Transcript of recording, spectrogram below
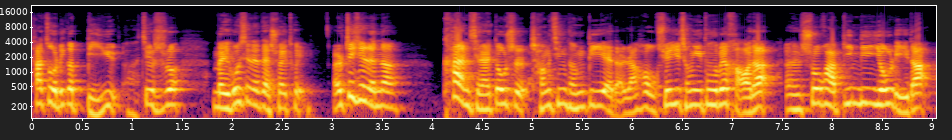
他做了一个比喻啊，就是说美国现在在衰退，而这些人呢，看起来都是常青藤毕业的，然后学习成绩特别好的，嗯，说话彬彬有礼的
